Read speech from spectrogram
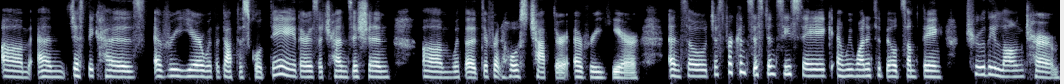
Um, and just because every year with Adopt a School Day, there is a transition um, with a different host chapter every year. And so just for consistency's sake, and we wanted to build something truly long-term,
